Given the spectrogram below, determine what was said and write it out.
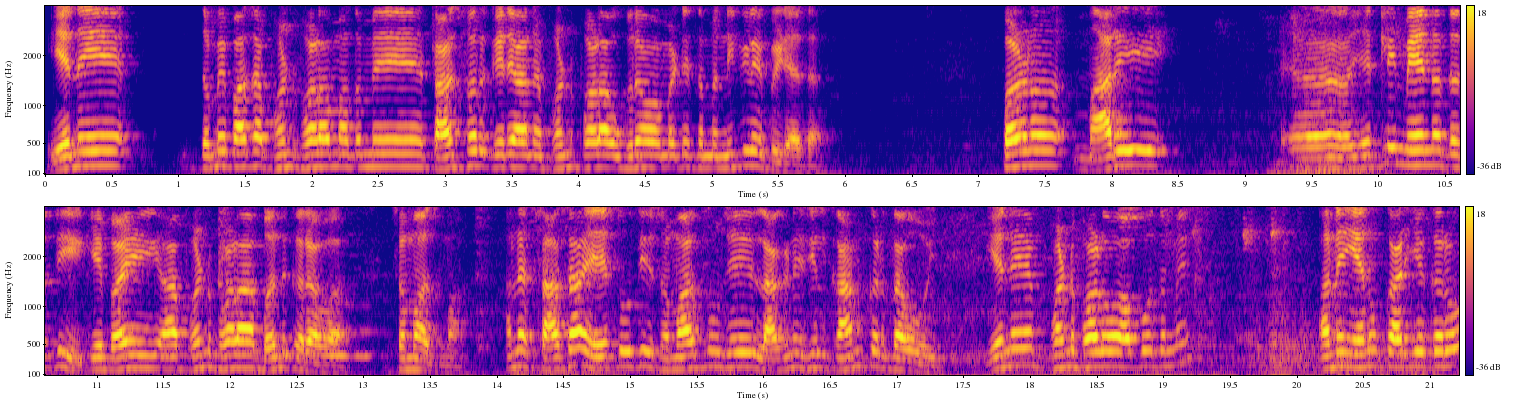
એને તમે પાછા ફંડ ફાળામાં તમે ટ્રાન્સફર કર્યા અને ફંડ ફાળા ઉઘરાવવા માટે તમે નીકળી પડ્યા હતા. પણ મારી એટલી મહેનત હતી કે ભાઈ આ ફંડ ફાળા બંધ કરાવવા. સમાજમાં. અને સાસા હેતુથી સમાજનું જે લાગણીશીલ કામ કરતા હોય, એને ફંડ ફાળો આપો તમે અને એનું કાર્ય કરો.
